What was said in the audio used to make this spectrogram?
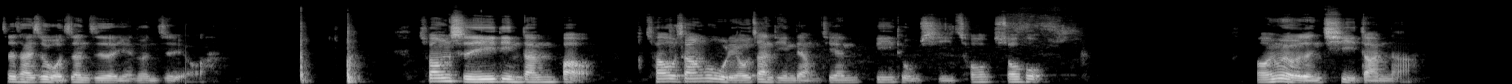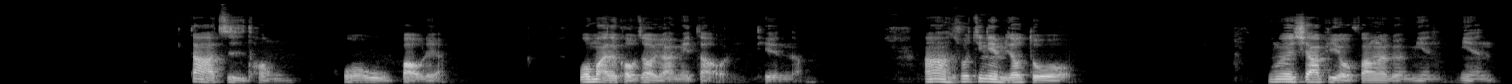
这才是我认知的言论自由啊！双十一订单爆，超商物流暂停两间，B to C 抽收货。哦，因为有人弃单呐、啊。大致通货物爆量，我买的口罩也还没到哎、天哪！啊，说今年比较多，因为虾皮有发那个免免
